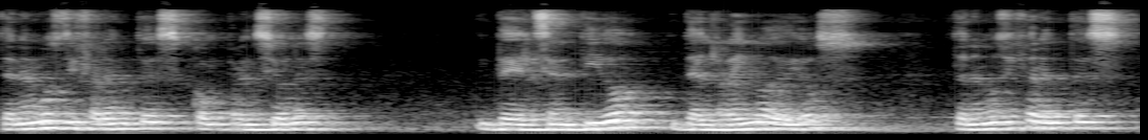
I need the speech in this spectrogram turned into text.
tenemos diferentes comprensiones del sentido del reino de Dios, tenemos diferentes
